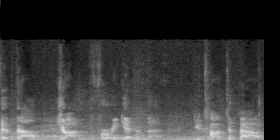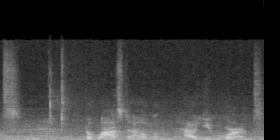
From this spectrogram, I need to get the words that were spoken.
fifth album. John, before we get into that, you talked about the last album, how you weren't,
